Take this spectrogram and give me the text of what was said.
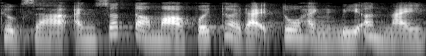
thực ra anh rất tò mò với thời đại tu hành bí ẩn này.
